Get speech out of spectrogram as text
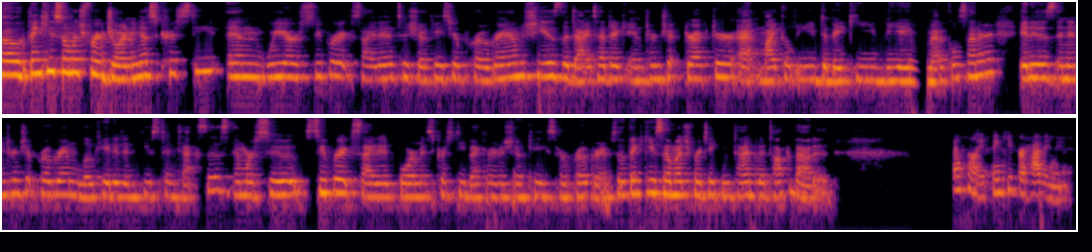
So, thank you so much for joining us, Kristy. And we are super excited to showcase your program. She is the dietetic internship director at Michael E. DeBakey VA Medical Center. It is an internship program located in Houston, Texas. And we're su- super excited for Miss Kristy Becker to showcase her program. So, thank you so much for taking time to talk about it. Definitely. Thank you for having me.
